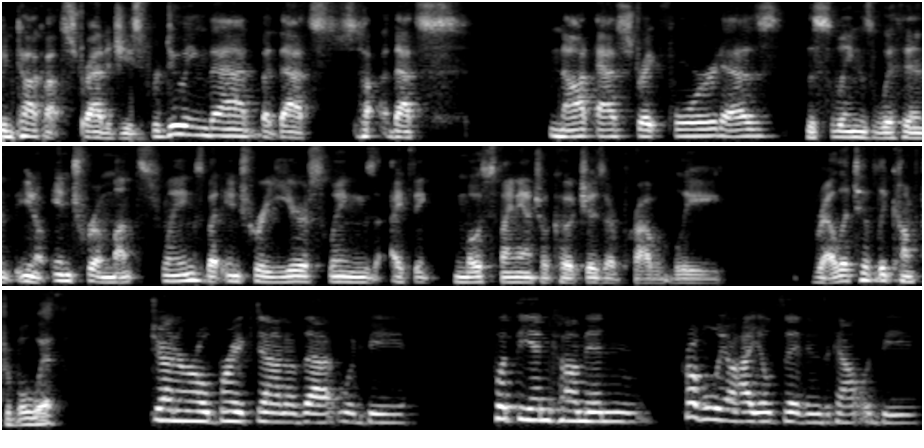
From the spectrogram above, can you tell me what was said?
we can talk about strategies for doing that, but that's that's not as straightforward as the swings within you know intra month swings, but intra year swings. I think most financial coaches are probably relatively comfortable with. General breakdown of that would be put the income in probably a high yield savings account would be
